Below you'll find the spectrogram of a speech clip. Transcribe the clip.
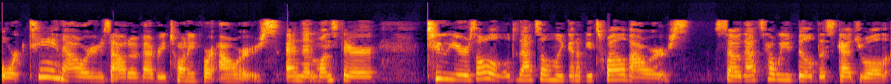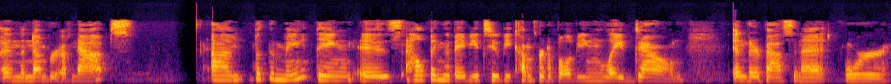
14 hours out of every 24 hours. And then once they're two years old, that's only going to be 12 hours so that's how we build the schedule and the number of naps. Um, but the main thing is helping the baby to be comfortable being laid down in their bassinet or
